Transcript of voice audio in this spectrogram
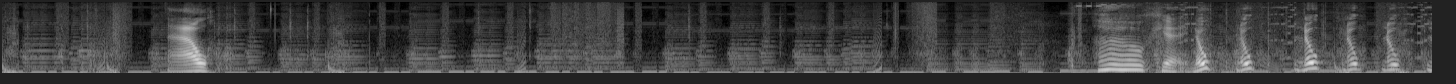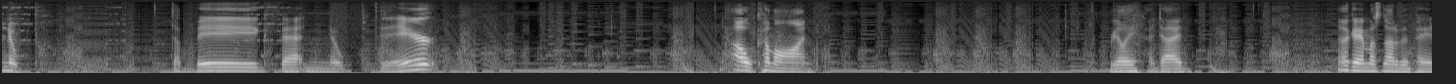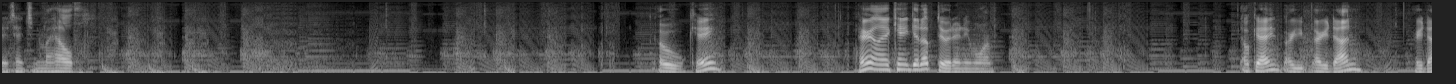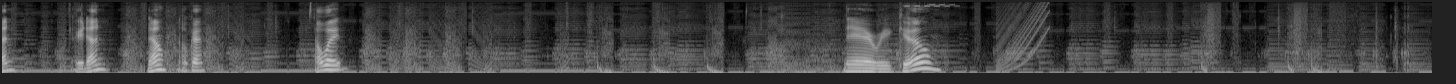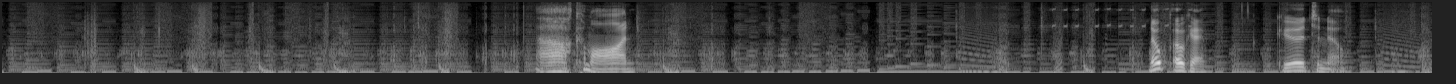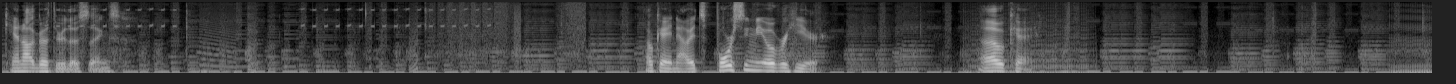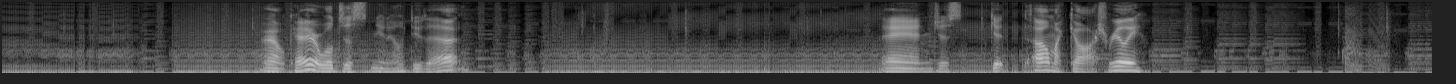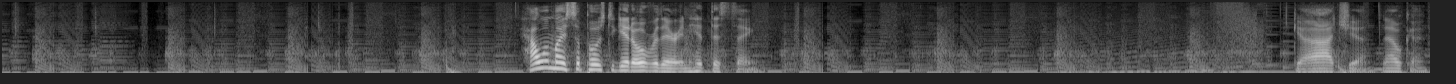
Ow. Okay, nope, nope, nope, nope, nope, nope. The big fat nope there. Oh, come on. really? I died. Okay, I must not have been paying attention to my health. Okay. Apparently I can't get up to it anymore. Okay, are you are you done? Are you done? Are you done? No? Okay. I'll wait. There we go. Ah, come on. Nope, okay. Good to know. Cannot go through those things. Okay, now it's forcing me over here. Okay. Okay, or we'll just, you know, do that. And just get... Oh my gosh, really? How am I supposed to get over there and hit this thing? Gotcha. Okay.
